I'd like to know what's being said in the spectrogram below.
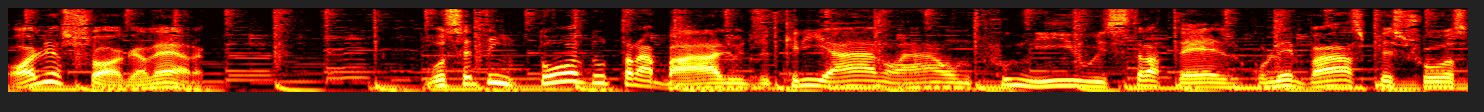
Olha só, galera. Você tem todo o trabalho de criar lá um funil estratégico, levar as pessoas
